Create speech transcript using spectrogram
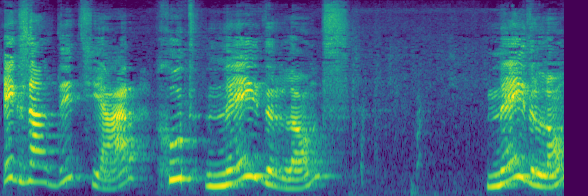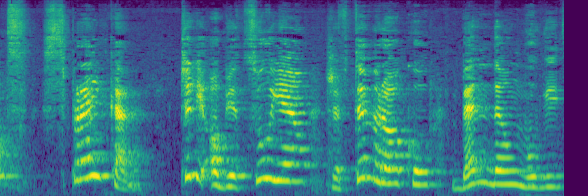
Ik zal dit jaar goed Nederlands Nederlands spreken. Czyli obiecuję, że w tym roku będę mówić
